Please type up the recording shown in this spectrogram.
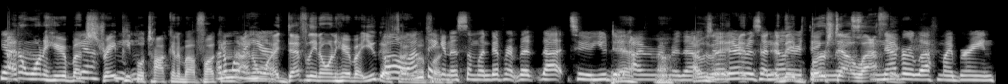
Yeah. I don't want to hear about Yeah, straight people talking about fucking. I don't don't. I, hear- I definitely don't want to hear about you guys Oh, talking I'm about thinking fucking. of someone different, but that too. You did. Yeah. I remember that. I was- no, there and- was and another they thing burst out laughing. never left my brain.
